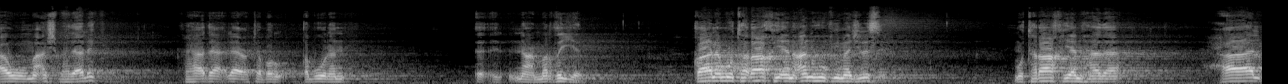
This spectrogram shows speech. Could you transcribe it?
أو ما أشبه ذلك فهذا لا يعتبر قبولا نعم مرضيا. قال متراخيا عنه في مجلسه. متراخيا هذا حال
